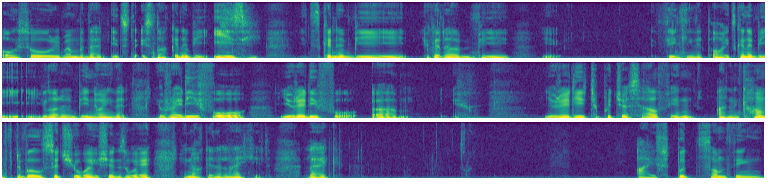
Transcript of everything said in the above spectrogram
also remember that it's it's not gonna be easy. It's gonna be you gotta be thinking that oh it's gonna be you gotta be knowing that you're ready for you're ready for um, you're ready to put yourself in uncomfortable situations where you're not gonna like it. Like I put something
